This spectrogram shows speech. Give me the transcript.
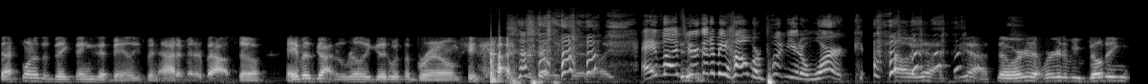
that's one of the big things that Bailey's been adamant about. So Ava's gotten really good with the broom. She's gotten really good at like Ava, if you're going to be home, we're putting you to work. oh yeah, yeah. So we're gonna we're gonna be building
